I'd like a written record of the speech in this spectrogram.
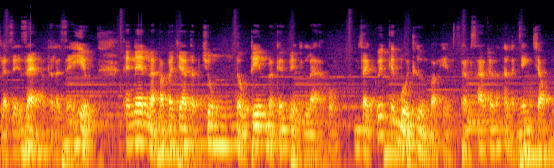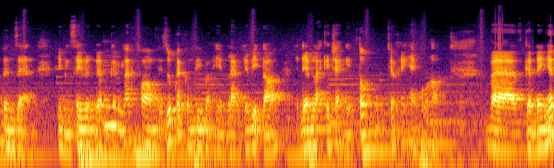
là dễ dàng và thật là dễ hiểu thế nên là Papaya tập trung đầu tiên vào cái việc là giải quyết cái bồi thường bảo hiểm làm sao cho nó thật là nhanh chóng đơn giản. Thì mình xây dựng ra một cái ừ. platform để giúp các công ty bảo hiểm làm cái việc đó để đem lại cái trải nghiệm tốt cho khách hàng của họ. Và gần đây nhất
